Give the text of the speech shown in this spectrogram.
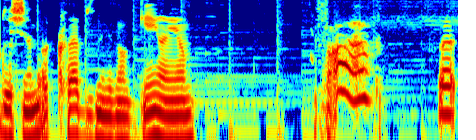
do this shit. I'm a to clap these niggas on gang I am. Five? But.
